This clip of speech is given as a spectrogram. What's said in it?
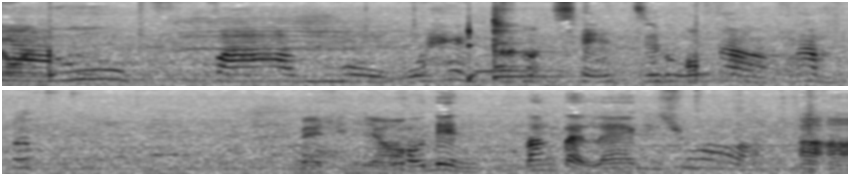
ยอนลูกฟาร์มหมูแห่งเกาะเชจูสองสามปุ๊บ แบตินยอนเขาเด่นตั้งแต่แรกวิชวลอ่าอ่า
